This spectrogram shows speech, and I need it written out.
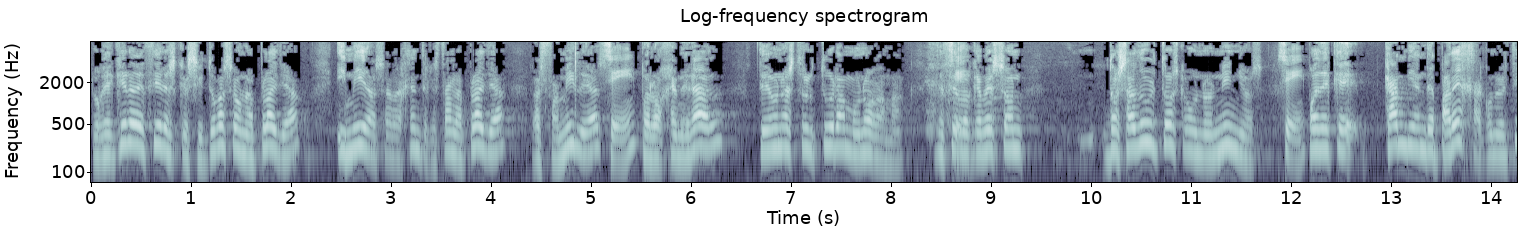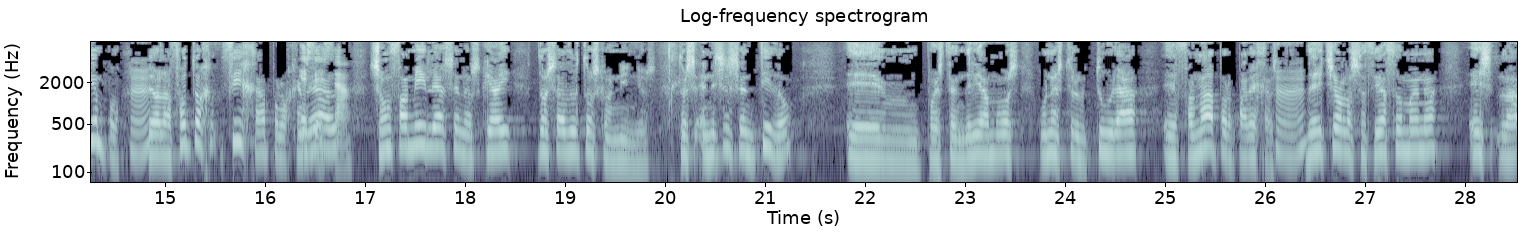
Lo que quiero decir es que si tú vas a una playa y miras a la gente que está en la playa, las familias, Sí. por lo general, tienen una estructura monógama. Es decir, Sí. lo que ves son dos adultos con unos niños. Sí. Puede que cambien de pareja con el tiempo, pero la foto fija, por lo general, son familias en las que hay dos adultos con niños. Entonces, en ese sentido, eh, pues tendríamos una estructura eh, formada por parejas. De hecho, la sociedad humana es la,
